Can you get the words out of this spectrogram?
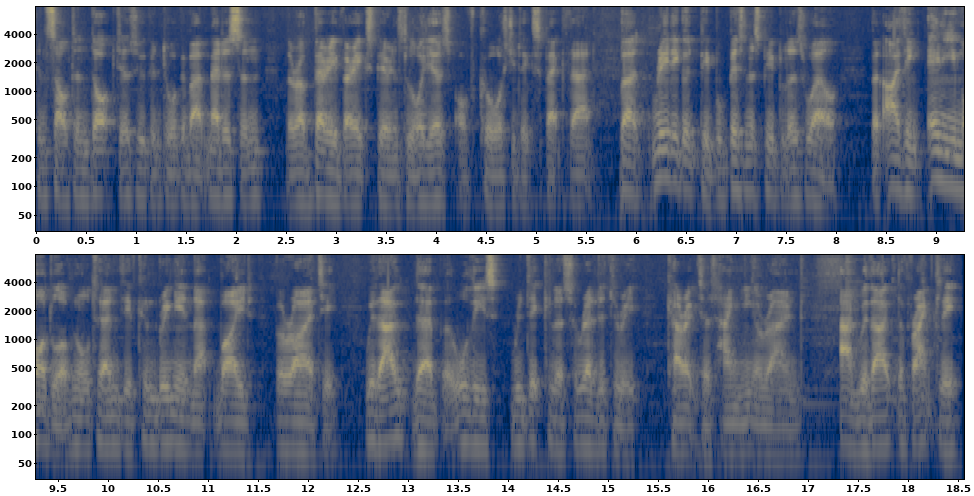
consultant doctors who can talk about medicine. There are very, very experienced lawyers, of course, you'd expect that. But really good people, business people as well. But I think any model of an alternative can bring in that wide variety without the, all these ridiculous hereditary characters hanging around and without the frankly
